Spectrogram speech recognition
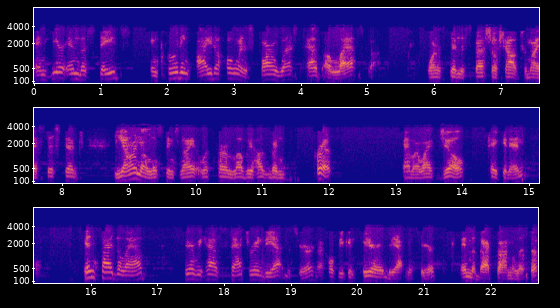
and here in the States, including Idaho and as far west as Alaska. I want to send a special shout to my assistant, Yana, listening tonight with her lovely husband, Chris, and my wife, Jill, taking in. Inside the lab, here we have saturated the atmosphere, and I hope you can hear the atmosphere in the background, Melissa.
